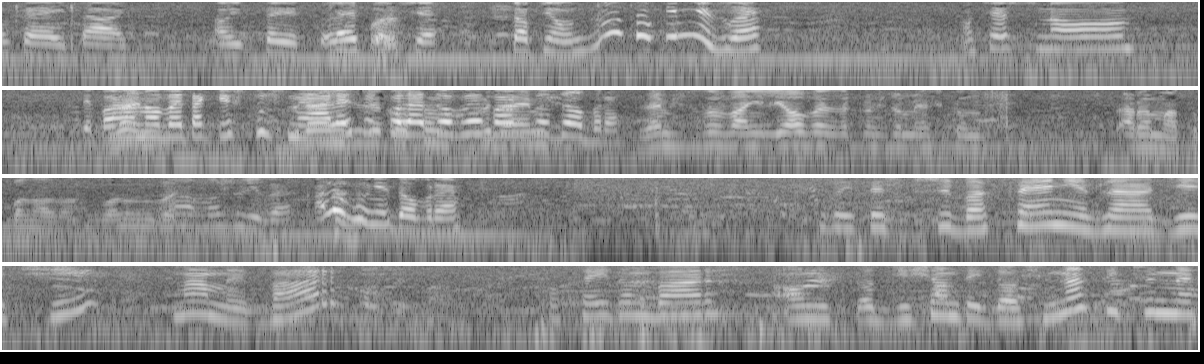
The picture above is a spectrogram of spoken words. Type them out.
Okej, tak. Oj, tutaj lecą się, topią. No całkiem niezłe. Chociaż no... Te bananowe takie sztuczne, Wydaje ale się, że to czekoladowe są- wydaje bardzo mi się- dobre. Wydaje mi się, że to są waniliowe z jakąś domieszką z aromatu banana. bananowego. No, możliwe, ale ogólnie dobre. Tutaj też przy basenie dla dzieci mamy bar, Poseidon Bar. On jest od 10 do 18 czynny.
